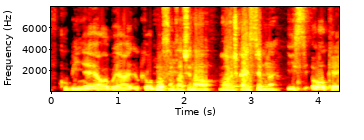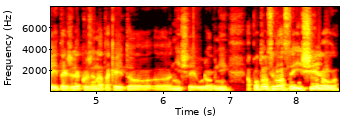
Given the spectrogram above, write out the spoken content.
v Kubíne, alebo ja... Lebo... Ja som začínal Voješka Istebné. Ist, OK, takže akože na takejto uh, nižšej úrovni. A potom si vlastne išiel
